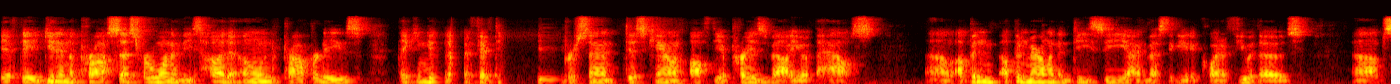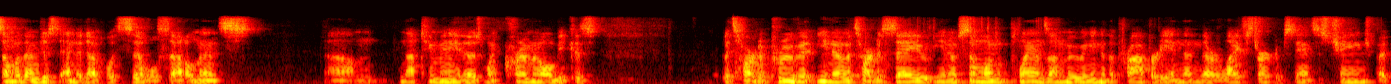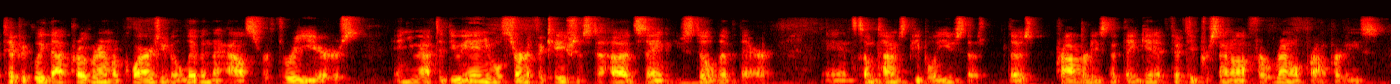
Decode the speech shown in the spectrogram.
if they get in the process for one of these HUD owned properties, they can get a 50% discount off the appraised value of the house. Uh, up in up in Maryland and DC, I investigated quite a few of those. Uh, some of them just ended up with civil settlements. Um, not too many of those went criminal because it's hard to prove it. You know, it's hard to say. You know, someone plans on moving into the property and then their life circumstances change. But typically, that program requires you to live in the house for three years, and you have to do annual certifications to HUD saying you still live there. And sometimes people use those those properties that they get at 50% off for rental properties.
